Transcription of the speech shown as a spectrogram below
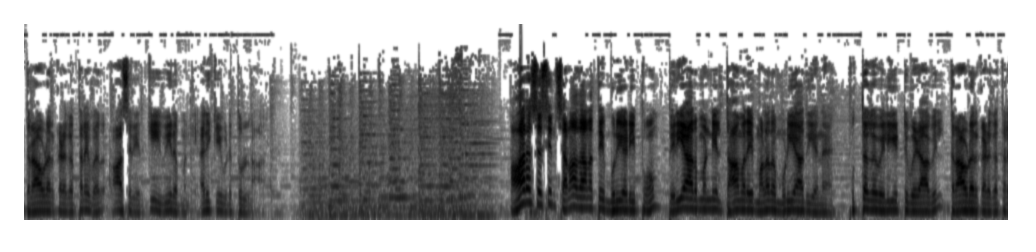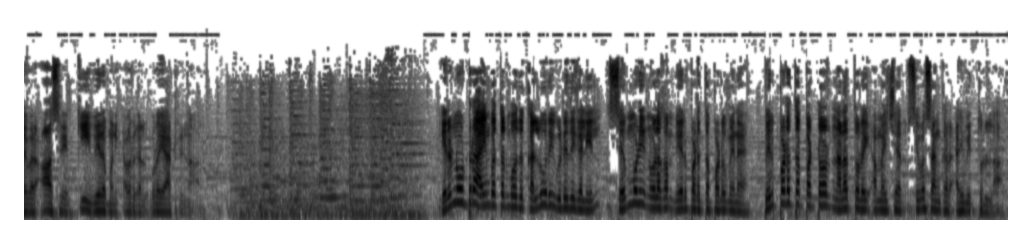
திராவிடர் கழக தலைவர் ஆசிரியர் கி. வீரமணி அறிக்கை விடுத்துள்ளார். ஆர்எஸ்எஸின் சனாதானத்தை முறியடிப்போம் பெரியார் மண்ணில் தாமரை மலர முடியாது என புத்தக வெளியீட்டு விழாவில் திராவிடர் கழக தலைவர் ஆசிரியர் கி. வீரமணி அவர்கள் உரையாற்றினார். இருநூற்று ஐம்பத்தொன்பது கல்லூரி விடுதிகளில் செம்மொழி நூலகம் ஏற்படுத்தப்படும் என பிற்படுத்தப்பட்டோர் நலத்துறை அமைச்சர் சிவசங்கர் அறிவித்துள்ளார்.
